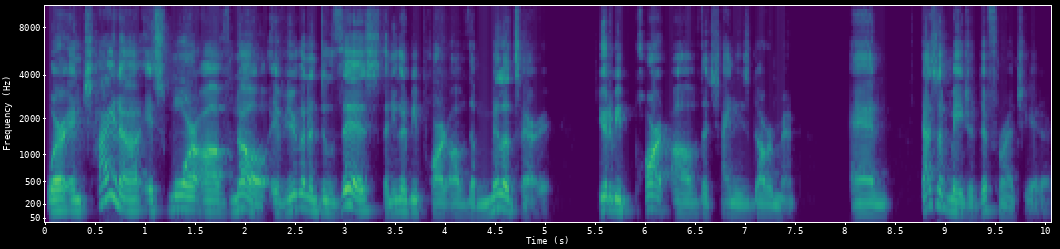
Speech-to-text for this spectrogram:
Where in China, it's more of no, if you're going to do this, then you're going to be part of the military. You're going to be part of the Chinese government, and that's a major differentiator.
